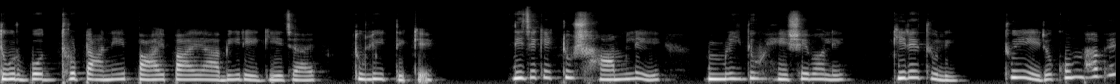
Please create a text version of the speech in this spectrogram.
দুর্বোধ্য টানে পায়ে পায়ে আবির এগিয়ে যায় তুলির দিকে। নিজেকে একটু সামলে মৃদু হেসে বলে, কিরে তুলি, তুই এরকম ভাবে?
